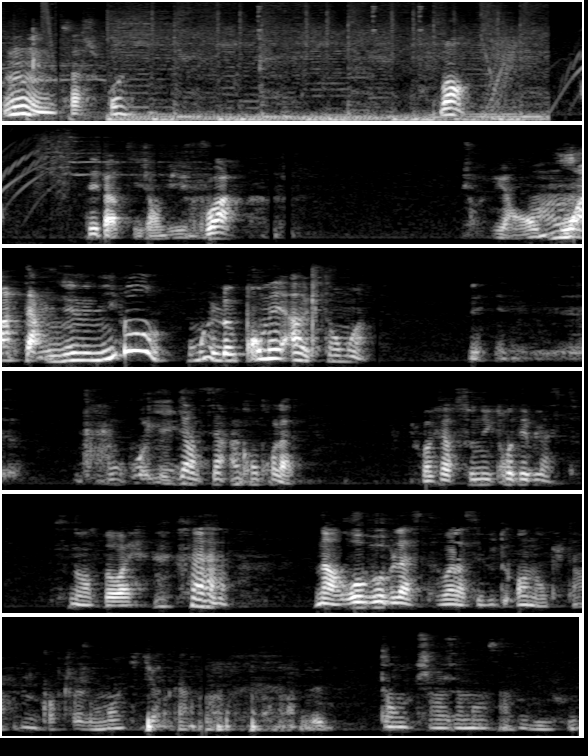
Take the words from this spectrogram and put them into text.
Hum, ça se pose. Bon. C'est parti, j'ai envie de voir. J'ai envie en moins terminer le niveau. Au moins le premier acte en moins. Euh, vous voyez bien, c'est incontrôlable. Je vais faire Sonic 3D Blast. Non, c'est pas vrai. non, Robo Blast. Voilà, c'est plutôt... Oh non, putain. Encore de changement qui dure quand Le temps de changement, c'est un truc de fou.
